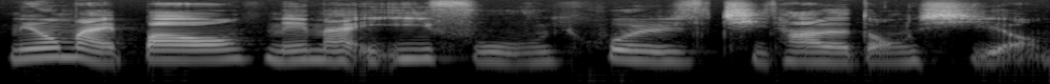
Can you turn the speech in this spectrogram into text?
没有买包，没买衣服或者其他的东西哦。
